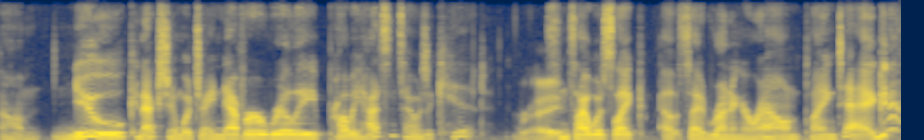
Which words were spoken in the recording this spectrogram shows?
um, new connection which I never really probably had since I was a kid. Right. Since I was like outside running around playing tag.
